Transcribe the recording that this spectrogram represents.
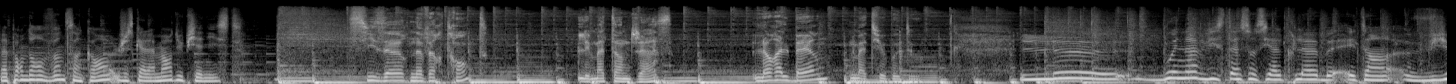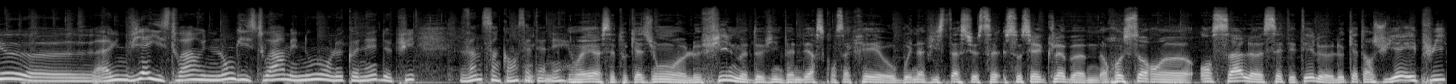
bah, pendant 25 ans, jusqu'à la mort du pianiste. 6h, 9h30, les matins de jazz. Laure Alberne, Mathieu Baudou. Le Buena Vista Social Club est un vieux, euh, a une vieille histoire, une longue histoire, mais nous on le connaît depuis 25 ans cette année. Ouais, à cette occasion, euh, le film de Wim Wenders consacré au Buena Vista So- Social Club euh, ressort euh, en salle cet été, le, le 14 juillet. Et puis,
